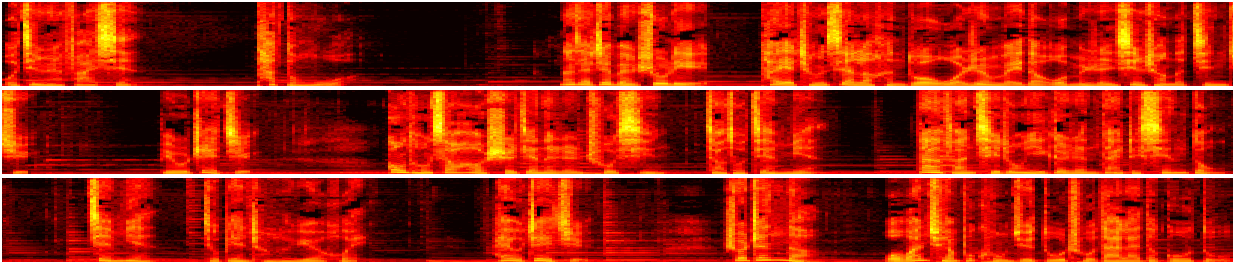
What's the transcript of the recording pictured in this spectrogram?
我竟然发现，他懂我。那在这本书里。他也呈现了很多我认为的我们人性上的金句，比如这句：“共同消耗时间的人出行叫做见面，但凡其中一个人带着心动，见面就变成了约会。”还有这句：“说真的，我完全不恐惧独处带来的孤独，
